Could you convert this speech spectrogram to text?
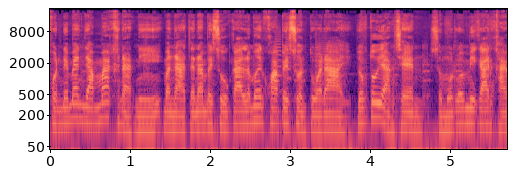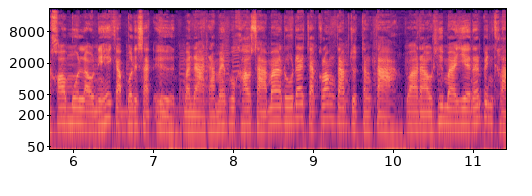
คนได้แม่นยำมากขนาดนี้ มันอาจจะนำไปสู่การละเมิดความเป็นส่วนตัวได้ ยกตัวอย่างเช่น สมมติว่ามีการขายข้อมูลเหล่านี้ให้กับบริษัทอื่น มันอาจทำให้พวกเขาสามารถรู้ได้จากกล้องตามจุดต่างๆ ว่าเราที่มาเยือนนั้นเป็นใคร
